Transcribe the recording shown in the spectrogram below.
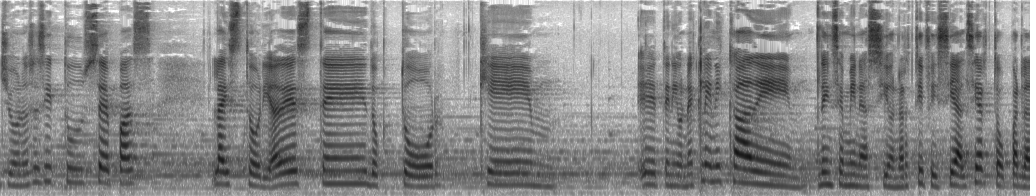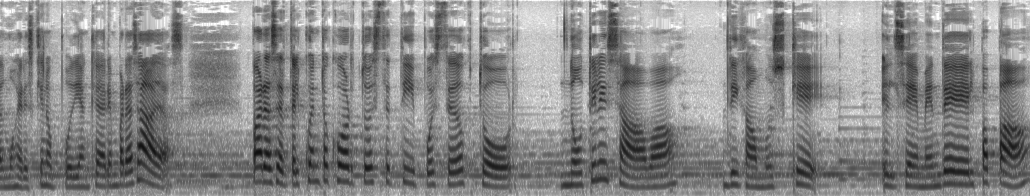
yo no sé si tú sepas la historia de este doctor que eh, tenía una clínica de, de, inseminación artificial, ¿cierto? Para las mujeres que no podían quedar embarazadas. Para hacerte el cuento corto, este tipo, este doctor, no utilizaba, digamos que, el semen del papá,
